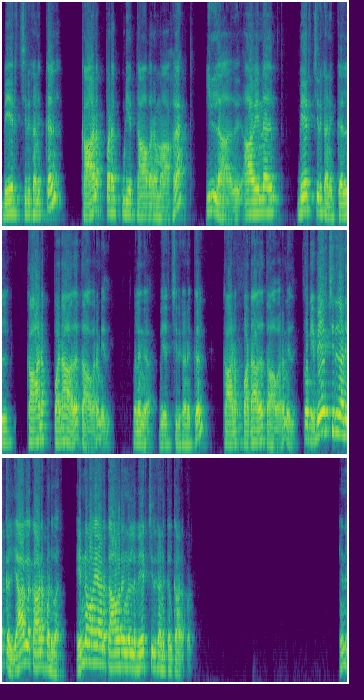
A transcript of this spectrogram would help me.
வேர் சிறுகணுக்கள் காணப்படக்கூடிய தாவரமாக இல்லாது. ஆக என்ன? வேர்ச்சிறுகணுக்கள் காணப்படாத தாவரம் எது? விளங்க. வேர்ச்சிறுகணுக்கள் காணப்படாத தாவரம் எது? ஓகே வேர் யார்ல காணப்படுவார்? என்ன வகையான தாவரங்கள்ல வேர்ச்சிறுகணுக்கள் காணப்படும்? என்ன?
